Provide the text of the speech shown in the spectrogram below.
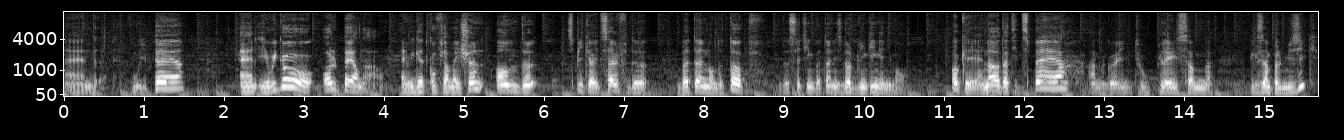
and we pair and here we go, all pair now. And we get confirmation on the speaker itself, the button on the top, the setting button is not blinking anymore. Okay, and now that it's pair, I'm going to play some example music.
